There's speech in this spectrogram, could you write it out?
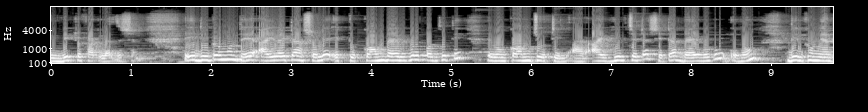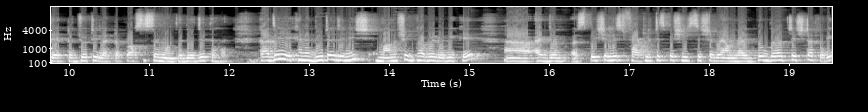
ইন ভিট্রো ফার্টিলাইজেশন এই দুটোর মধ্যে আইওআইটা আসলে একটু কম ব্যয়বহুল পদ্ধতি এবং কম জটিল, আর আইভিএফ যেটা সেটা ব্যয়বহুল এবং দীর্ঘমেয়াদী একটা জটিল একটা প্রসেসের মধ্যে দিয়ে যেতে হয়। কাজেই এখানে দুইটা জিনিস, মানসিকভাবে রোগীকে একজন স্পেশালিস্ট ফার্টিলিটি স্পেশালিস্ট হিসেবে আমরা ইনপুট দেওয়ার চেষ্টা করি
